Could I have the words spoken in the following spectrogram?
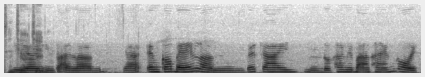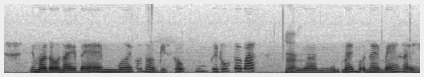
Xin thì chào chị. hiện tại là dạ em có bé là bé trai được 23 tháng rồi nhưng mà độ này bé em mới bắt đầu bị sốt virus đó bác dạ. thì uh, mấy bữa nay bé lại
